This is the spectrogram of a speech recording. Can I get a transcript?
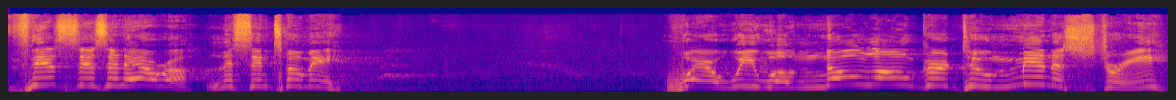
This is an era, listen to me, where we will no longer do ministry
